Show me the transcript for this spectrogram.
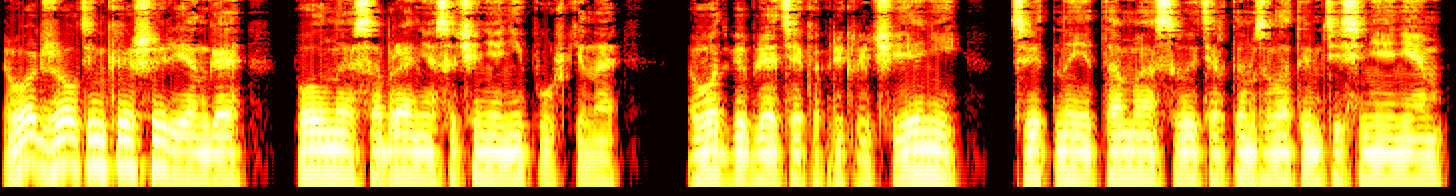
Вот желтенькая шеренга, полное собрание сочинений Пушкина. Вот библиотека приключений, цветные тома с вытертым золотым тиснением,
